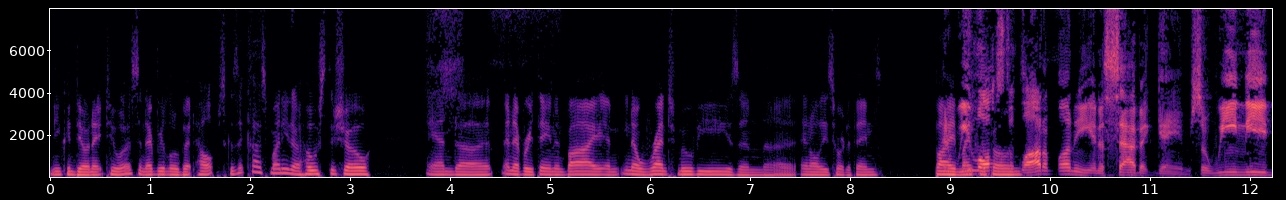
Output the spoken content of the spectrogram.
and you can donate to us, and every little bit helps because it costs money to host the show and uh, and everything, and buy and you know rent movies and uh, and all these sort of things. Buy And we lost a lot of money in a sabacc game, so we need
